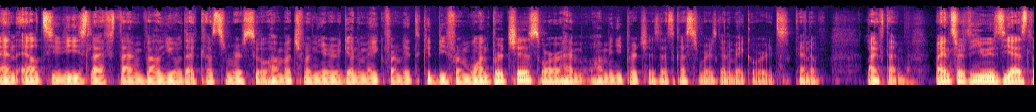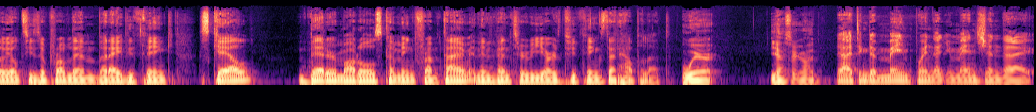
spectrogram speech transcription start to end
And LTV is lifetime value of that customer. So how much money you're you going to make from it? Could be from one purchase or how, how many purchases that customer is going to make over its kind of lifetime. My answer to you is yes, loyalty is a problem, but I do think scale, better models coming from time and inventory are two things that help a lot. Where, yeah, so go ahead. Yeah, I think the main point that you mentioned that I,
